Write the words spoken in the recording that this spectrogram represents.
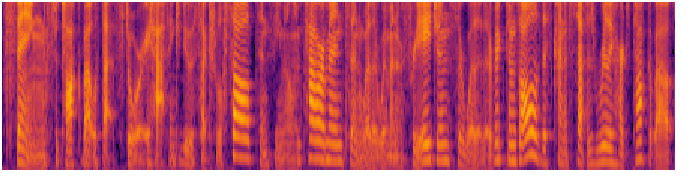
things to talk about with that story, having to do with sexual assault and female empowerment and whether women are free agents or whether they're victims. All of this kind of stuff is really hard to talk about.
